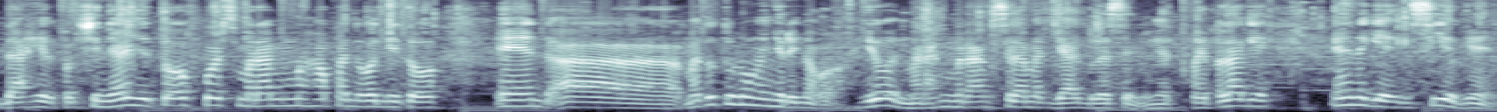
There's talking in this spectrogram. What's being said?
Dahil pag sinare nyo to, of course, maraming makapanood nito. And uh, matutulungan nyo rin ako. Yun, maraming maraming salamat. God bless and ingat po kayo palagi. And again, see you again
